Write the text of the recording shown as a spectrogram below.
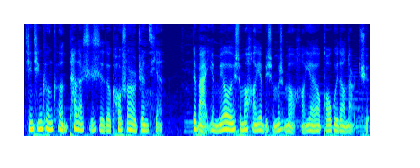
勤勤恳恳、踏踏实实的靠双手挣钱，对吧？也没有什么行业比什么什么行业要高贵到哪儿去。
